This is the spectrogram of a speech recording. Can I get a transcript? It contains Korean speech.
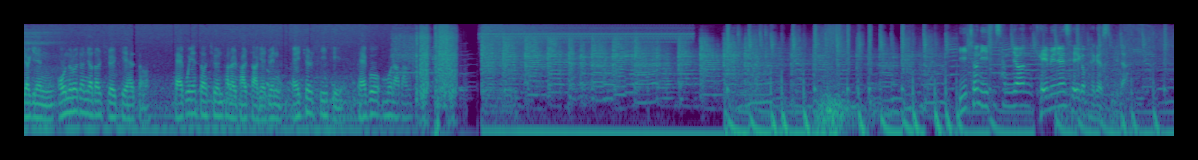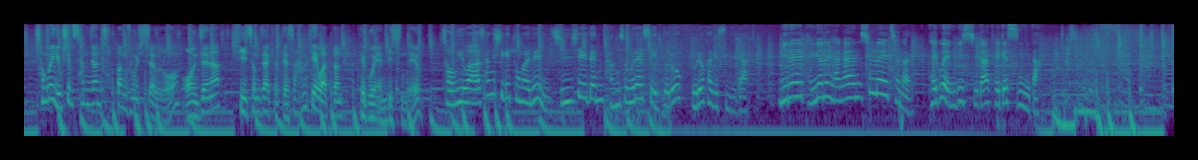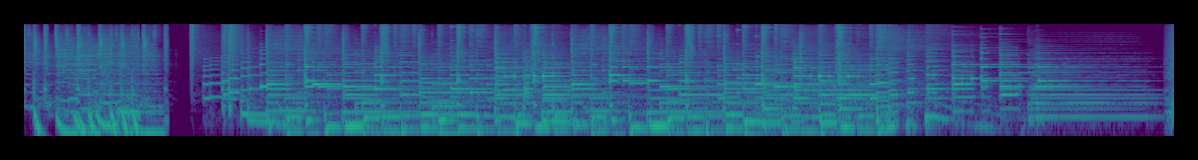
여기는 오늘 오전 8시를 기해서 대구에서 전파를 발사하게 된 HLCC 대구 문화방송. 2023년 개면일 새해가 밝았습니다. 1963년 첫 방송을 시작으로 언제나 시청자 곁에서 함께해왔던 대구 MBC인데요. 정의와 상식이 통하는 진실된 방송을 할 수 있도록 노력하겠습니다. 미래 100년을 향한 신뢰의 채널 대구 MBC가 되겠습니다.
